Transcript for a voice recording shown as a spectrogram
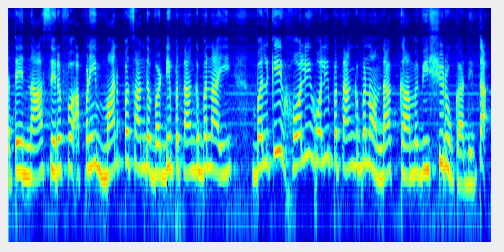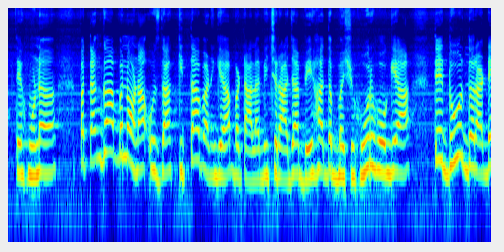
ਅਤੇ ਨਾ ਸਿਰਫ ਆਪਣੀ ਮਨਪਸੰਦ ਵੱਡੀ ਪਤੰਗ ਬਣਾਈ, ਬਲਕਿ ਹੌਲੀ-ਹੌਲੀ ਪਤੰਗ ਬਣਾਉਣ ਦਾ ਕੰਮ ਵੀ ਸ਼ੁਰੂ ਕਰ ਦਿੱਤਾ। ਤੇ ਹੁਣ ਪਤੰਗਾ ਬਣਾਉਣਾ ਉਸ ਦਾ ਕਿੱਤਾ ਬਣ ਗਿਆ। ਬਟਾਲਾ ਵਿੱਚ ਰਾਜਾ ਬੇਹੱਦ ਮਸ਼ਹੂਰ ਹੋ ਗਿਆ ਤੇ ਦੂਰ ਦਰਾਡੇ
